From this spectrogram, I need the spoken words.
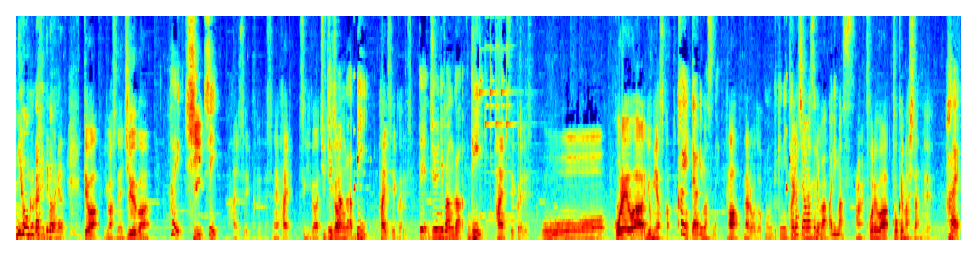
日本語が出てこなかっでは、いきますね。10番、た。はい。C。C。はい、正解ですね。はい。次が11 11が。番が B。はい、正解です。で、12番が D。はい、正解です。おー。これは読みやすかった書いてありますね。あ、なるほど。基本的に照らし合わせればあります。はい、これは解けましたんで。はい。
